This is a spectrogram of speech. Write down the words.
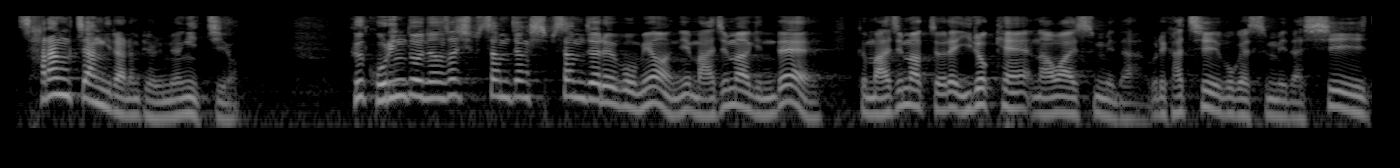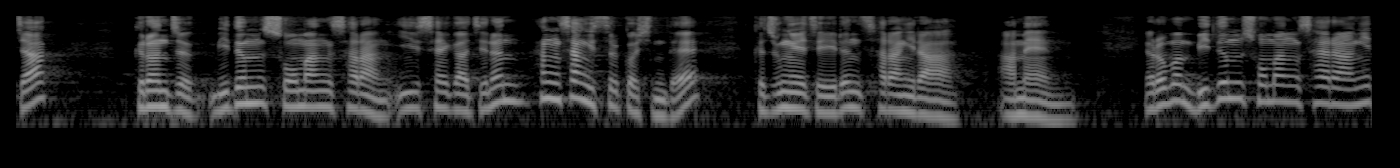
사랑장이라는 별명이 있지요. 그 고린도전서 13장 13절에 보면 이 마지막인데 그 마지막 절에 이렇게 나와 있습니다. 우리 같이 보겠습니다. 시작. 그런즉 믿음, 소망, 사랑 이 세 가지는 항상 있을 것인데 그 중에 제일은 사랑이라. 아멘. 여러분 믿음, 소망, 사랑이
